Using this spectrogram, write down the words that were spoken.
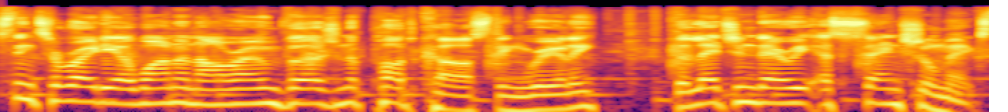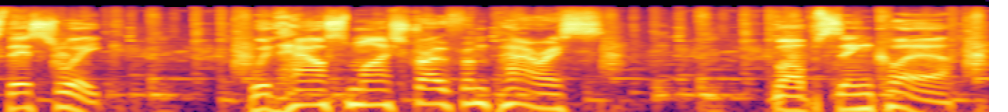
Listening to Radio 1 and our own version of podcasting, really. The legendary Essential Mix this week with house maestro from Paris, Bob Sinclar.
